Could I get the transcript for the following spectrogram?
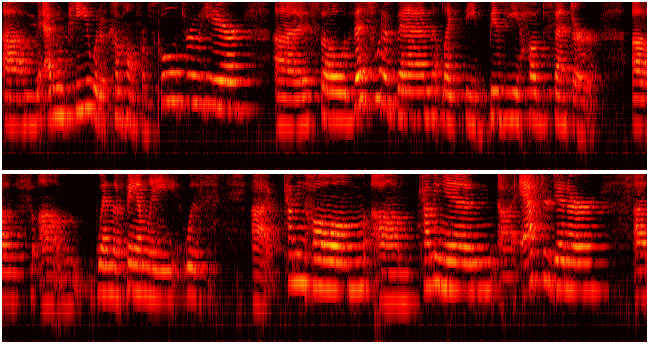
Um, Edwin P. would have come home from school through here. Uh, so this would have been like the busy hub center of um, when the family was uh, coming home, um, coming in uh, after dinner. Uh,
